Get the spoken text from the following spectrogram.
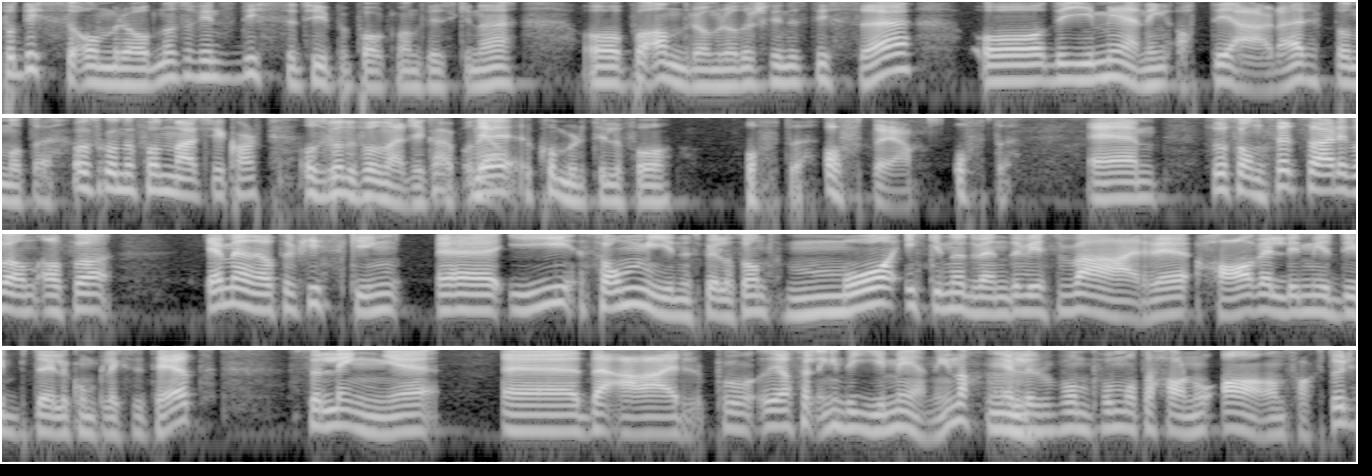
på disse områdene så finnes disse typer Pokémon-fiskene, og på andre områder så finnes disse, og det gir mening at de er der, på en måte. Og så kan du få en magic carp. Og så kan du få en Magikarp, og det kommer du til å få ofte. Ofte, ja. Ofte. Um, så sånn sett så er det sånn, altså jeg mener at fisking eh, i, som minispill og sånt, må ikke nødvendigvis være, ha veldig mye dybde eller kompleksitet, så lenge det er på, ja, så lenge det gir mening, da. Eller på, på en måte har noen annen faktor.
